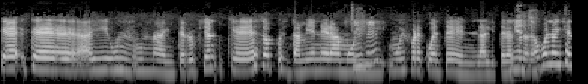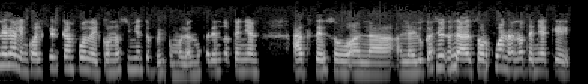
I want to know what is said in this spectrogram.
Que, que hay una interrupción, que eso pues también era muy, muy frecuente en la literatura, ¿no? Bueno, en general, en cualquier campo del conocimiento, pues como las mujeres no tenían acceso a la, a la educación, o sea, Sor Juana, ¿no? Tenía que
